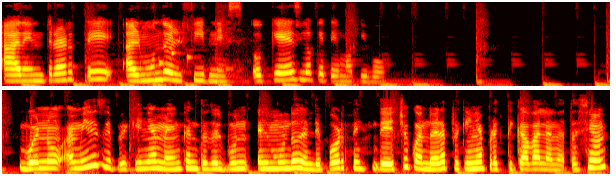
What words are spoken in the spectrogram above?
a adentrarte al mundo del fitness o qué es lo que te motivó? Bueno, a mí desde pequeña me ha encantado el, mundo del deporte. De hecho, cuando era pequeña practicaba la natación.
